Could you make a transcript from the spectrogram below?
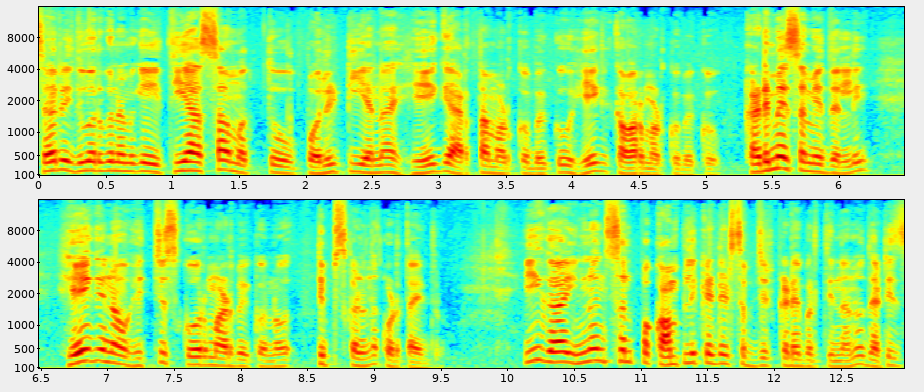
ಸರ್ ಇದುವರೆಗೂ ನಮಗೆ ಇತಿಹಾಸ ಮತ್ತು ಪೊಲಿಟಿಯನ್ನು ಹೇಗೆ ಅರ್ಥ ಮಾಡ್ಕೋಬೇಕು ಹೇಗೆ ಕವರ್ ಮಾಡ್ಕೋಬೇಕು ಕಡಿಮೆ ಸಮಯದಲ್ಲಿ ಹೇಗೆ ನಾವು ಹೆಚ್ಚು ಸ್ಕೋರ್ ಮಾಡಬೇಕು ಅನ್ನೋ ಟಿಪ್ಸ್ಗಳನ್ನ ಕೊಡ್ತಾ ಇದ್ರು. ಈಗ ಇನ್ನೊಂದು ಸ್ವಲ್ಪ ಕಾಂಪ್ಲಿಕೇಟೆಡ್ ಸಬ್ಜೆಕ್ಟ್ ಕಡೆ ಬರ್ತೀನಿ ನಾನು ದಟ್ ಈಸ್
